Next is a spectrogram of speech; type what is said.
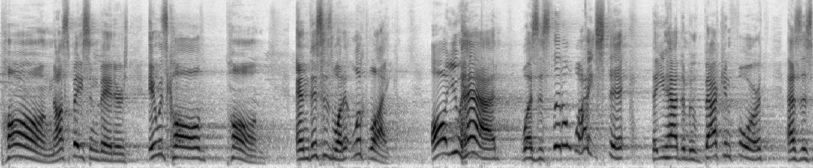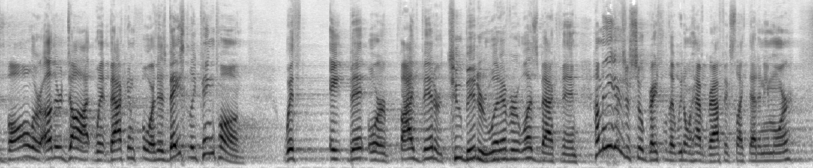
Pong, not Space Invaders. It was called Pong. And this is what it looked like. All you had was this little white stick that you had to move back and forth as this ball or other dot went back and forth. It's basically ping pong with 8 bit or 5 bit or 2 bit or whatever it was back then. How many of you guys are so grateful that we don't have graphics like that anymore?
